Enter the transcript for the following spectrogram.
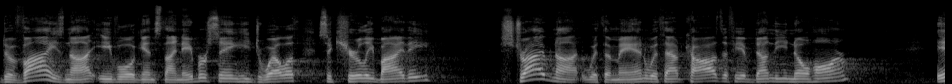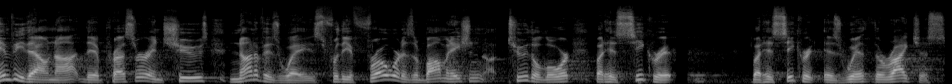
Devise not evil against thy neighbor, seeing he dwelleth securely by thee. Strive not with a man without cause, if he have done thee no harm. Envy thou not the oppressor, and choose none of his ways, for the froward is an abomination to the Lord, but his secret but his secret is with the righteous.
